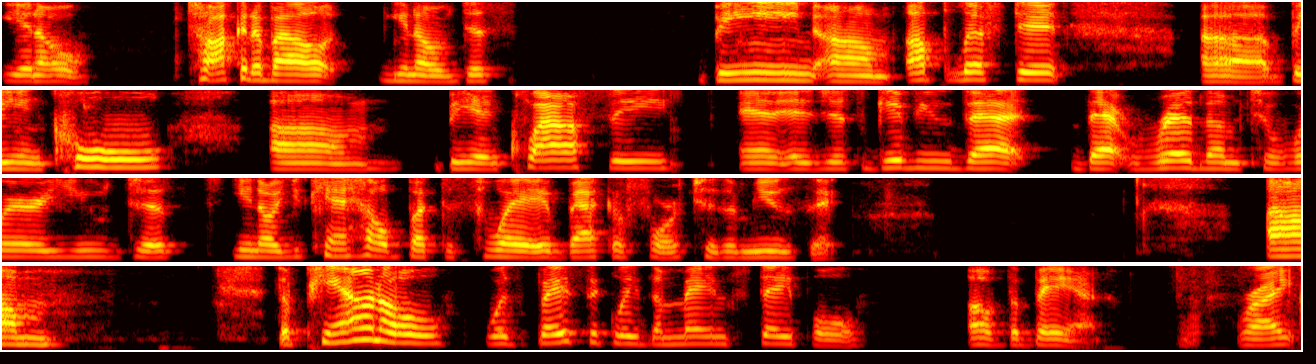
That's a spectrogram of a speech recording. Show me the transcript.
you know, talking about, you know, just being um uplifted, uh being cool, um, being classy, and it just give you that that rhythm to where you just, you know, you can't help but to sway back and forth to the music. Um the piano was basically the main staple of the band, right?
